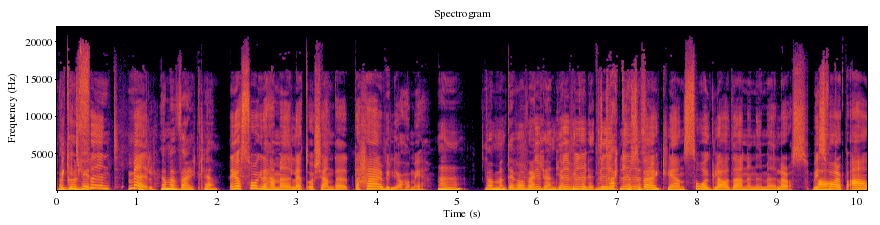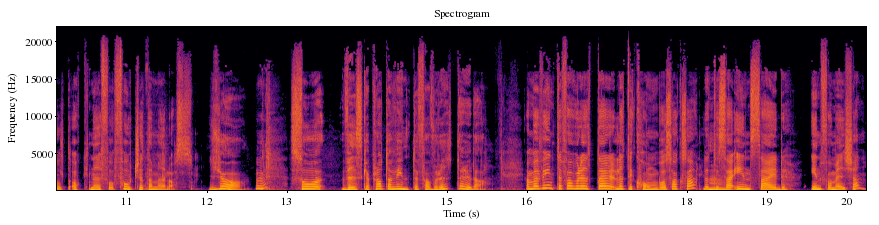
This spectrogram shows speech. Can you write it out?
Vilket fint mejl! Ja men verkligen. Jag såg det här mejlet och kände, det här vill jag ha med. Mm. Ja, men det var verkligen vi, jättegulligt. Vi, vi, Tack blir Josefin. verkligen så glada när ni mejlar oss. Vi ja. svarar på allt och ni får fortsätta mejla oss. Ja, mm. så vi ska prata vinterfavoriter idag. Ja, men vinterfavoriter, lite kombos också, lite mm. så inside information.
